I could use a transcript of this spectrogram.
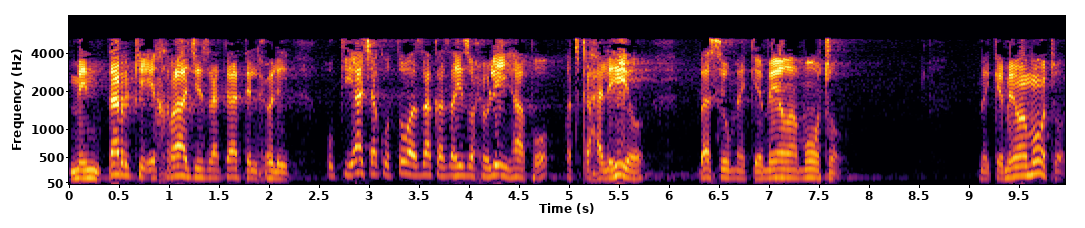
من ترك إخراج زكاة الحلي ukiacha kutoa zaka za hizo huli hapo katika hali hiyo basi umekemewa moto umekemewa moto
